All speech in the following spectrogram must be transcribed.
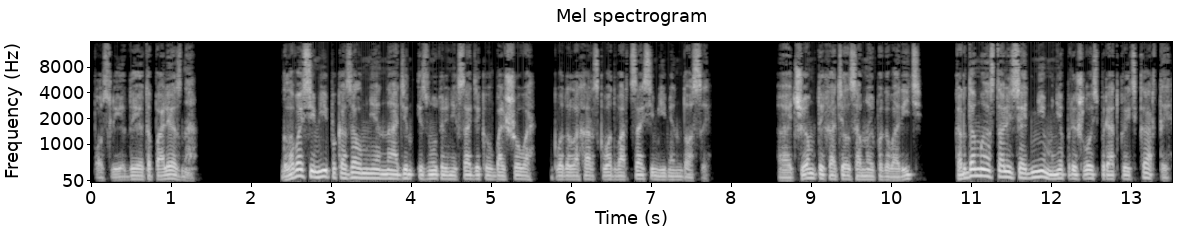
после еды это полезно. Глава семьи показал мне на один из внутренних садиков большого Гвадалахарского дворца семьи Мендосы. «О чем ты хотел со мной поговорить?» Когда мы остались одни, мне пришлось приоткрыть карты,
